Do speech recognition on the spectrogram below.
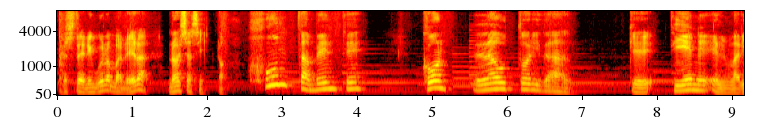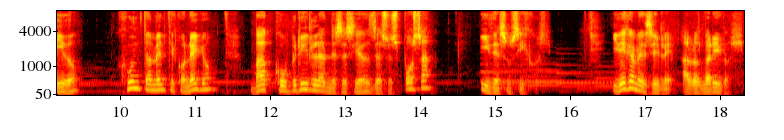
Pues de ninguna manera no es así. No, juntamente con la autoridad que tiene el marido, juntamente con ello, va a cubrir las necesidades de su esposa y de sus hijos. Y déjame decirle a los maridos,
